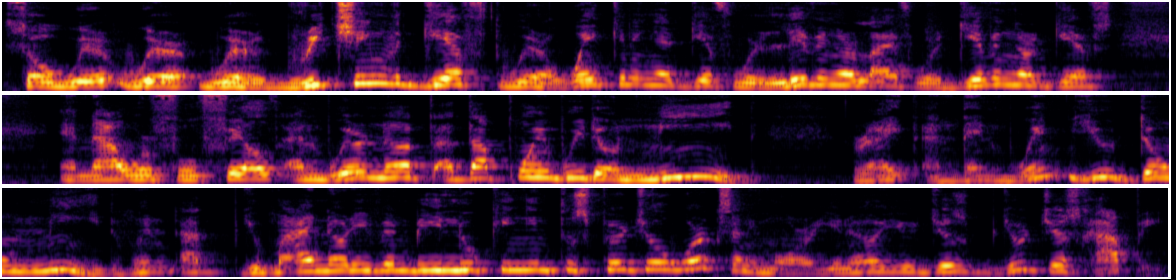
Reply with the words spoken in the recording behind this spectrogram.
So we're we're we're reaching the gift, we're awakening a gift, we're living our life, we're giving our gifts, and now we're fulfilled, and we're not at that point we don't need right? And then when you don't need, when you might not even be looking into spiritual works anymore, you know, you just you're just happy,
